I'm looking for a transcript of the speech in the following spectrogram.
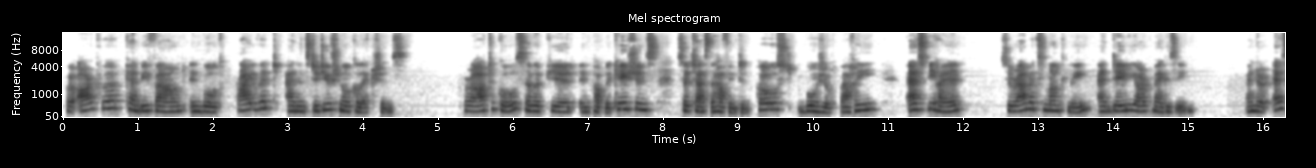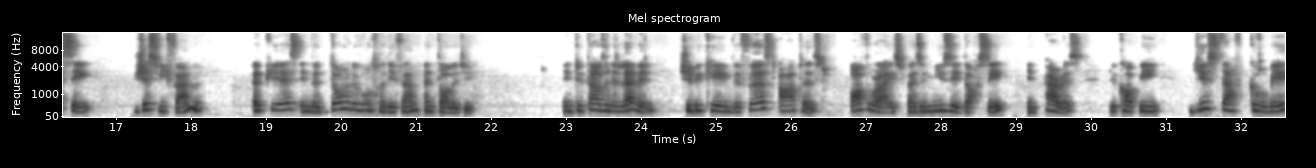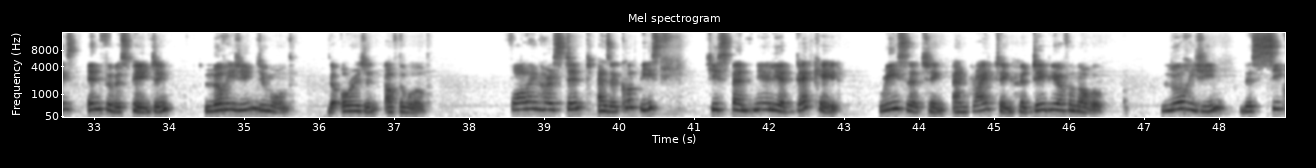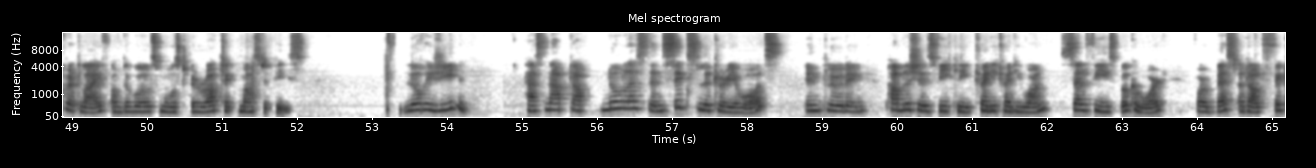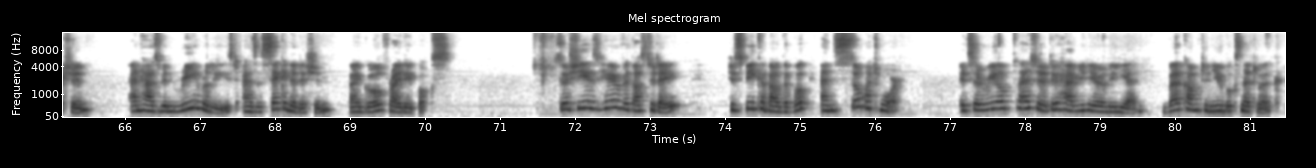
Her artwork can be found in both private and institutional collections. Her articles have appeared in publications such as the Huffington Post, Bonjour Paris, Inspirelle, Ceramics Monthly, and Daily Art Magazine. And her essay, Je suis femme, appears in the Dans le ventre des femmes anthology. In 2011, she became the first artist authorized by the Musée d'Orsay in Paris to copy Gustave Courbet's infamous painting, L'origine du monde, the origin of the world. Following her stint as a copiste, she spent nearly a decade researching and writing her debut of a novel, L'origine the secret life of the world's most erotic masterpiece. L'Origine has snapped up no less than six literary awards, including Publishers Weekly 2021 Selfies Book Award for Best Adult Fiction, and has been re released as a second edition by Girl Friday Books. So she is here with us today to speak about the book and so much more. It's a real pleasure to have you here, Liliane. Welcome to New Books Network.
